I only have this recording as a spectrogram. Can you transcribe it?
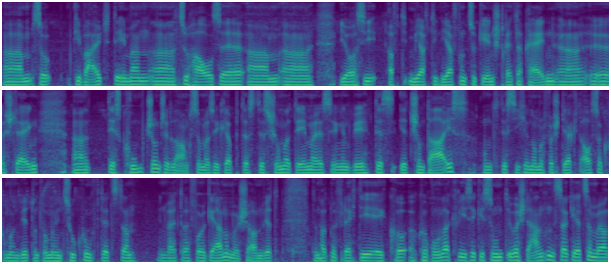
Ähm, so Gewaltthemen äh, zu Hause, ähm, äh, ja, sie auf die, mehr auf die Nerven zu gehen, Streitereien äh, äh steigen, äh, das kommt schon schon langsam. Also ich glaube, dass das schon ein Thema ist, irgendwie, das jetzt schon da ist und das sicher nochmal verstärkt außerkommen wird und wo man in Zukunft jetzt dann in weiterer Folge auch nochmal schauen wird. Dann hat man vielleicht die äh, Corona-Krise gesund überstanden, sage ich jetzt einmal,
